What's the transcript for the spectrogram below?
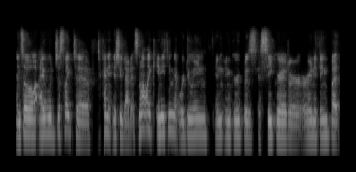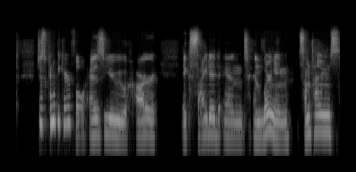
And so I would just like to, to kind of issue that. It's not like anything that we're doing in, in group is a secret or, or anything, but just kind of be careful as you are excited and and learning sometimes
